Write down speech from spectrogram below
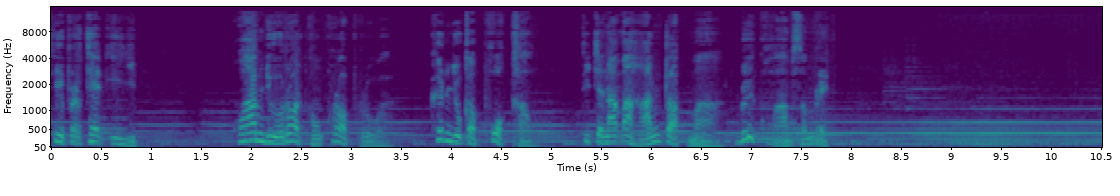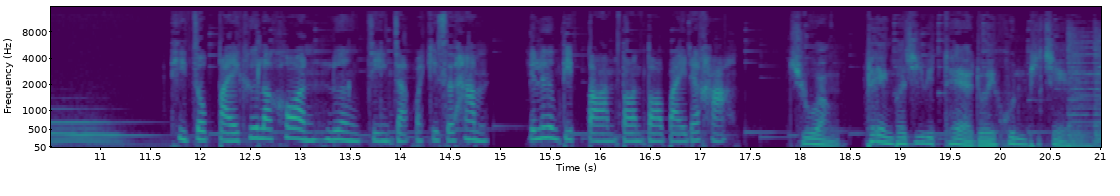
ที่ประเทศอียิปต์ความอยู่รอดของครอบครัวขึ้นอยู่กับพวกเขาที่จะนำอาหารกลับมาด้วยความสำเร็จ ที่จบไปคือละครเรื่องจริงจากวิคิสธรรม อย่าลืมติดตามตอนต่อไปด้วยค่ะ ช่วงเพลงเพื่อชีวิตแท่โดยคุณพิเชษ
